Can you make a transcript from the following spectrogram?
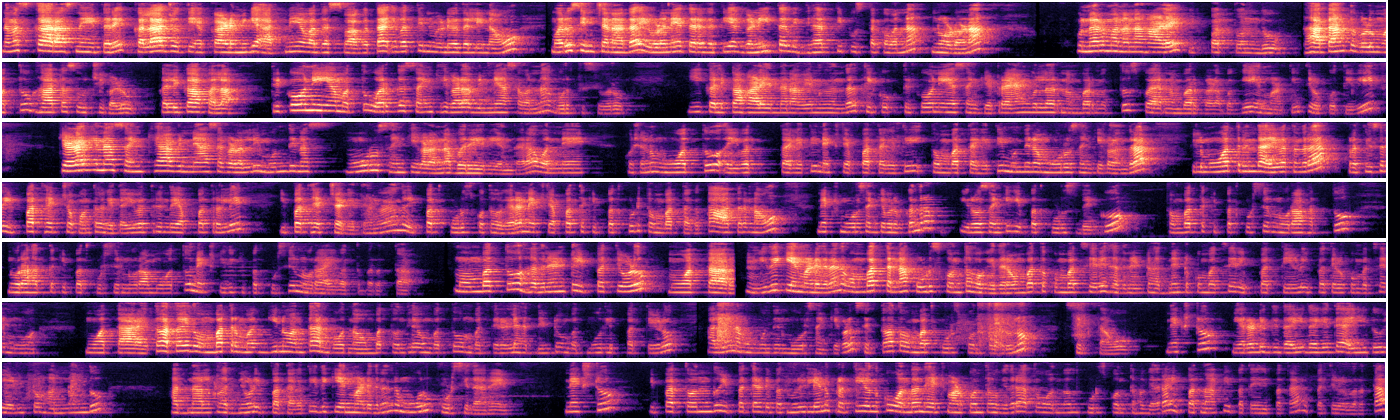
ನಮಸ್ಕಾರ ಸ್ನೇಹಿತರೆ ಕಲಾಜ್ಯೋತಿ ಅಕಾಡೆಮಿಗೆ ಆತ್ಮೀಯವಾದ ಸ್ವಾಗತ. ಇವತ್ತಿನ ವಿಡಿಯೋದಲ್ಲಿ ನಾವು ಮರುಸಿಂಚನಾದ ಏಳನೇ ತರಗತಿಯ ಗಣಿತ ವಿದ್ಯಾರ್ಥಿ ಪುಸ್ತಕವನ್ನ ನೋಡೋಣ. ಪುನರ್ಮನನ ಹಾಳೆ ಇಪ್ಪತ್ತೊಂದು. ಘಾತಾಂಕಗಳು ಮತ್ತು ಘಾತಸೂಚಿಗಳು ಕಲಿಕಾಫಲ ತ್ರಿಕೋನೀಯ ಮತ್ತು ವರ್ಗ ಸಂಖ್ಯೆಗಳ ವಿನ್ಯಾಸವನ್ನ ಗುರುತಿಸುವರು. ಈ ಕಲಿಕಾ ಹಾಳೆಯಿಂದ ನಾವೇನು ಅಂದ್ರೆ ತ್ರಿಕೋ, ತ್ರಿಕೋನೀಯ ಸಂಖ್ಯೆ ಟ್ರಯಾಂಗುಲರ್ ನಂಬರ್ ಮತ್ತು ಸ್ಕ್ವೇರ್ ನಂಬರ್ಗಳ ಬಗ್ಗೆ ಏನು ಮಾಡ್ತೀವಿ ತಿಳ್ಕೊತೀವಿ. ಕೆಳಗಿನ ಸಂಖ್ಯಾ ವಿನ್ಯಾಸಗಳಲ್ಲಿ ಮುಂದಿನ ಮೂರು ಸಂಖ್ಯೆಗಳನ್ನು ಬರೆಯಿರಿ ಅಂತಾರ. ಒಂದನೇ ಕ್ವಶನು ಮೂವತ್ತು ಐವತ್ತಾಗೈತಿ ನೆಕ್ಸ್ಟ್ ಎಪ್ಪತ್ತಾಗೈತಿ ತೊಂಬತ್ತಾಗೈತಿ ಮುಂದಿನ ಮೂರು ಸಂಖ್ಯೆಗಳಂದ್ರೆ ಇಲ್ಲಿ ಮೂವತ್ತರಿಂದ ಐವತ್ತಂದ್ರೆ ಪ್ರತಿ ಸರಿ ಇಪ್ಪತ್ತು ಹೆಚ್ಚು ಹಾಕೊಂತ ಹೋಗೈತೆ. ಐವತ್ತರಿಂದ ಎಪ್ಪತ್ತರಲ್ಲಿ ಇಪ್ಪತ್ತು ಹೆಚ್ಚಾಗೈತೆ ಹಂಗಂದ್ರೆ ಇಪ್ಪತ್ತು ಕೂಡಿಸ್ಕೊತ ಹೋಗ್ಯಾರ. ನೆಕ್ಸ್ಟ್ ಎಪ್ಪತ್ತಕ್ಕೆ ಇಪ್ಪತ್ತು ಕೂಡಿ ತೊಂಬತ್ತಾಗುತ್ತೆ ಆ ಥರ ನಾವು ನೆಕ್ಸ್ಟ್ ಮೂರು ಸಂಖ್ಯೆ ಬರ್ಬೇಕಂದ್ರೆ ಇರೋ ಸಂಖ್ಯೆಗೆ ಇಪ್ಪತ್ತು ಕೂಡಿಸ್ಬೇಕು. ತೊಂಬತ್ತಕ್ಕೆ ಇಪ್ಪತ್ತು ಕೂಡಿಸಿದ್ರೆ ನೂರ ಹತ್ತು. ನೂರ ಹತ್ತಕ್ಕೆ ಇಪ್ಪತ್ತು ಕೂಡಿಸಿದ್ರೆ ನೂರ ಮೂವತ್ತು ನೆಕ್ಸ್ಟ್ ಇದಕ್ಕೆ ಇಪ್ಪತ್ತು ಕೂಡಿಸಿದ್ರೆ ನೂರ ಐವತ್ತು ಬರುತ್ತಾ? ಒಂಬತ್ತು, ಹದಿನೆಂಟು, ಇಪ್ಪತ್ತೇಳು, ಮೂವತ್ತಾರು. ಇದಕ್ಕೆ ಏನು ಮಾಡಿದ್ದಾರೆ ಅಂದರೆ ಒಂಬತ್ತನ್ನು ಕೂಡಿಸ್ಕೊಂತ ಹೋಗಿದ್ದಾರೆ. ಒಂಬತ್ತಕ್ಕೆ ಒಂಬತ್ತು ಸೇರಿ ಹದಿನೆಂಟು, ಹದಿನೆಂಟಕ್ಕೆ ಒಂಬತ್ತು ಸೇರಿ ಇಪ್ಪತ್ತೇಳು ಇಪ್ಪತ್ತೇಳು ಒಂಬತ್ತು ಸೇರಿ ಮೂವ, ಮೂವತ್ತಾರು ಆಯಿತು. ಅಥವಾ ಇದು ಒಂಬತ್ತರ ಮಗ್ಗಿನೂ ಅಂತ ಅನ್ಬೋದು ನಾವು. ಒಂಬತ್ತೊಂದಲೇ ಒಂಬತ್ತು ಒಂಬತ್ತೆರಡಲೇ ಹದಿನೆಂಟು ಒಂಬತ್ತು ಮೂರಲಿ ಇಪ್ಪತ್ತೇಳು, ಅಲ್ಲೇ ನಮಗೆ ಮುಂದಿನ ಮೂರು ಸಂಖ್ಯೆಗಳು ಸಿಗ್ತಾವೆ. ಅಥವಾ ಒಂಬತ್ತು ಕೂಡಿಸ್ಕೊಂತ ಹೋದ್ರೂ ಸಿಗ್ತಾವು. ನೆಕ್ಸ್ಟು ಎರಡಿದ್ದಿದ್ದು ಐದು ಆಗೈತೆ. ಐದು, ಎಂಟು, ಹನ್ನೊಂದು ಹದಿನಾಲ್ಕು, ಹದಿನೇಳು, ಇಪ್ಪತ್ತಾಗುತ್ತೆ. ಇದಕ್ಕೆ ಏನು ಮಾಡಿದ್ದಾರೆ ಅಂದರೆ ಮೂರು ಕೂಡಿಸಿದ್ದಾರೆ. ನೆಕ್ಸ್ಟು ಇಪ್ಪತ್ತೊಂದು, ಇಪ್ಪತ್ತೆರಡು ಇಪ್ಪತ್ತ್ಮೂರು ಇಲ್ಲೇನು ಪ್ರತಿಯೊಂದಕ್ಕೂ ಒಂದೊಂದು ಹೆಚ್ಚು ಮಾಡ್ಕೊತ ಹೋಗಿದ್ರೆ. ಅಥವಾ ಒಂದೊಂದು ಕೂಡಿಸ್ಕೊತ ಹೋಗಿದ್ರೆ. ಇಪ್ಪತ್ನಾಲ್ಕು, ಇಪ್ಪತ್ತೈದು, ಇಪ್ಪತ್ತಾರು, ಇಪ್ಪತ್ತೇಳು ಬರುತ್ತಾ?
